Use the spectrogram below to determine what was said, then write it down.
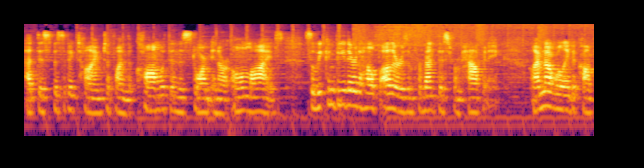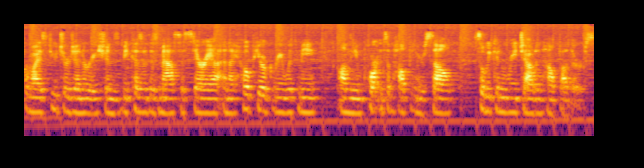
at this specific time to find the calm within the storm in our own lives so we can be there to help others and prevent this from happening. I'm not willing to compromise future generations because of this mass hysteria, and I hope you agree with me on the importance of helping yourself so we can reach out and help others.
